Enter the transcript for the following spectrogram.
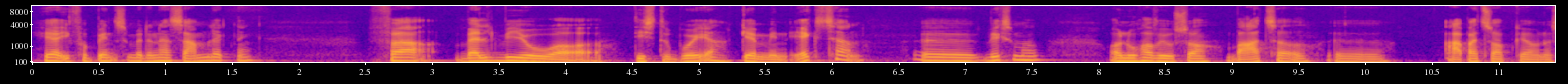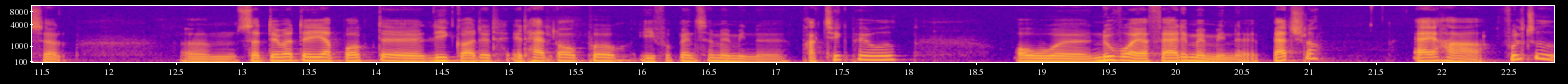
her i forbindelse med den her sammenlægning. Før valgte vi jo at distribuere gennem en ekstern øh, virksomhed, og nu har vi jo så varetaget øh, arbejdsopgaverne selv. Um, så det var det, jeg brugte øh, lige godt et, et halvt år på i forbindelse med min øh, praktikperiode. Og øh, nu hvor jeg er færdig med min øh, bachelor, er jeg har fuldtid,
